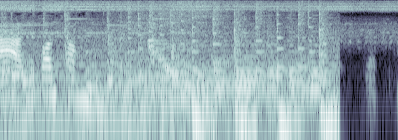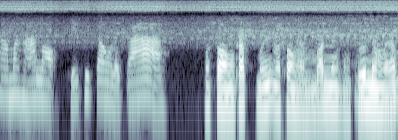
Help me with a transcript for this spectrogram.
จ้าในตอนทำทำมาหาเลาะเก็บที่เก่าแหละจ้า มาซองครับมื้อนี้มาซองแหมวันหนึ่งของคืนหนึ่งนะครับ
